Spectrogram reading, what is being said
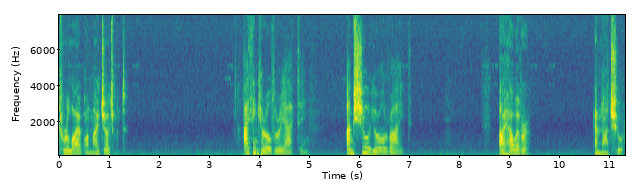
to rely upon my judgment. I think you're overreacting. I'm sure you're all right. I, however, am not sure.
